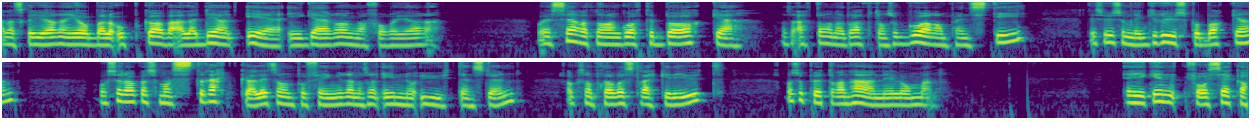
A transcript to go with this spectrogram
eller skal gjøre en jobb eller oppgave, eller det han er i Geiranger for å gjøre. Og jeg ser at når han går tilbake, altså etter han har drept henne, så går han på en sti. Det ser ut som det er grus på bakken. Og så er det akkurat som han strekker litt sånn på fingrene sånn inn og ut en stund. Akkurat som han prøver å strekke de ut. Og så putter han hendene i lommen. Jeg gikk inn for å se hva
